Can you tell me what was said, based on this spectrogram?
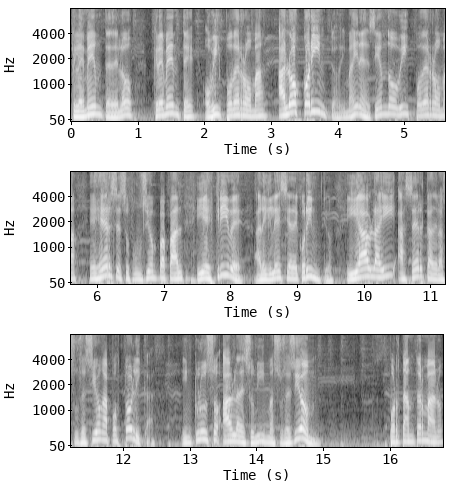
Clemente de los Clemente, obispo de Roma, a los Corintios. Imagínense, siendo obispo de Roma, ejerce su función papal y escribe a la iglesia de Corintios. Y habla ahí acerca de la sucesión apostólica. Incluso habla de su misma sucesión. Por tanto, hermano,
